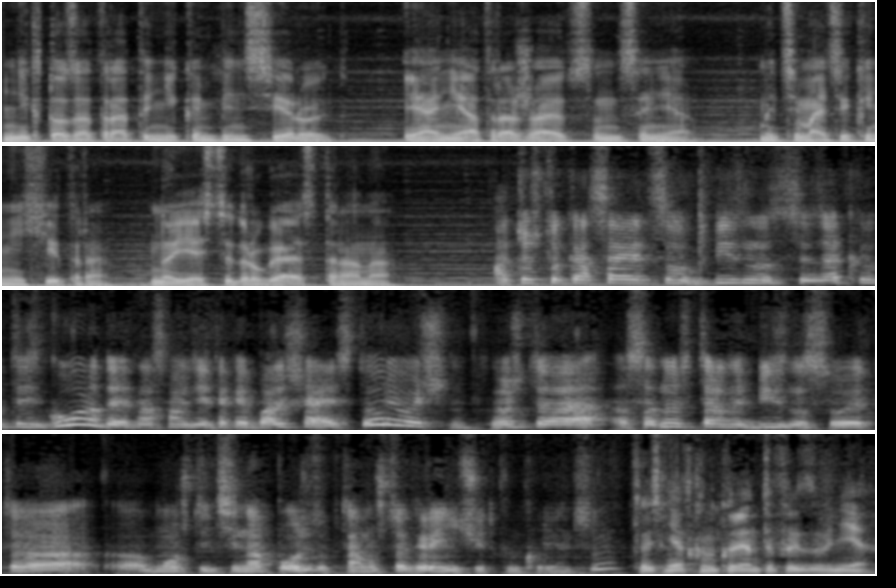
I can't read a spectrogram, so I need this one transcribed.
Никто затраты не компенсирует, и они отражаются на цене. Математика не хитрая, но есть и другая сторона – а то, что касается бизнеса и закрытость города, это на самом деле такая большая история очень. Потому что, с одной стороны, бизнесу это э, может идти на пользу, потому что ограничивает конкуренцию. То есть нет конкурентов извне.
